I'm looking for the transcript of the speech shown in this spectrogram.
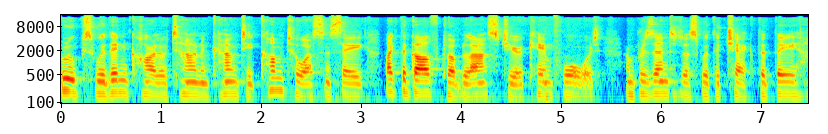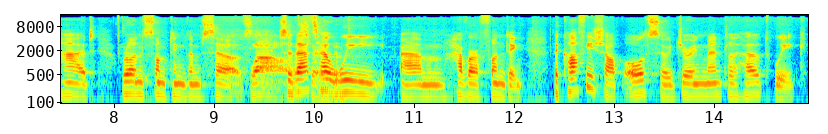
groups within Carlow Town and County come to us and say, like the golf club last year came forward and presented us with a check that they had run something themselves. Wow, So that's that's, how good. we um, have our funding. The coffee shop also during Mental Health Week,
